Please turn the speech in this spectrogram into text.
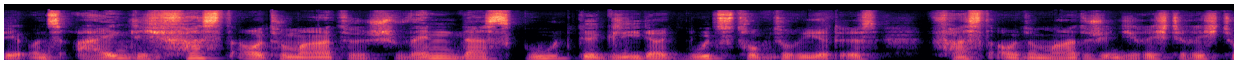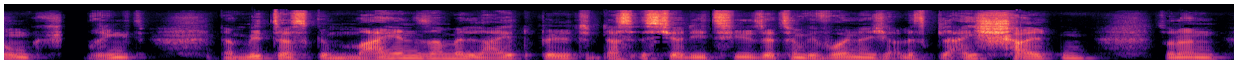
der uns eigentlich fast automatisch, wenn das gut gegliedert, gut strukturiert ist, fast automatisch in die richtige Richtung bringt, damit das gemeinsame Leitbild, das ist ja die Zielsetzung, wir wollen ja nicht alles gleichschalten, sondern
